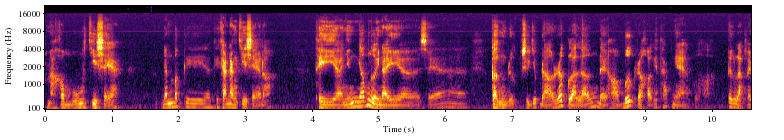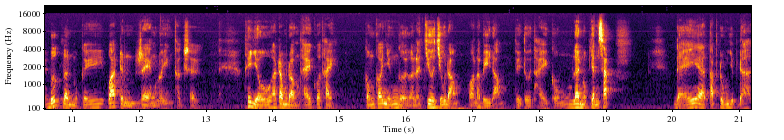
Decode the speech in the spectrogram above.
mà không muốn chia sẻ đánh mất cái cái khả năng chia sẻ đó. Thì à, những nhóm người này à, sẽ cần được sự giúp đỡ rất là lớn để họ bước ra khỏi cái tháp ngà của họ. Tức là phải bước lên một cái quá trình rèn luyện thật sự. Thí dụ ở trong đoàn thể của thầy cũng có những người gọi là chưa chủ động hoặc là bị động, thì tụi thầy cũng lên một danh sách để à, tập trung giúp đỡ.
